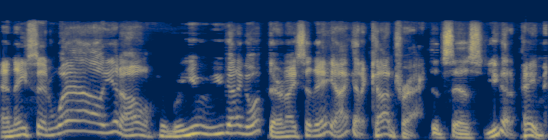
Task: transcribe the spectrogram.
And they said, well, you know, you, you got to go up there. And I said, hey, I got a contract that says you got to pay me.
